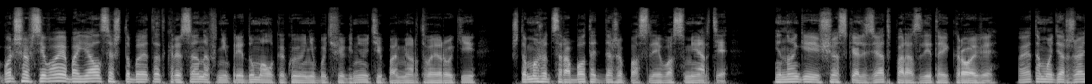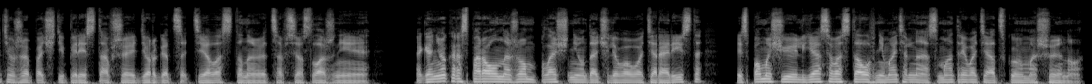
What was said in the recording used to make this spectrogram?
Больше всего я боялся, чтобы этот Крысанов не придумал какую-нибудь фигню типа мертвой руки, что может сработать даже после его смерти. И ноги еще скользят по разлитой крови, поэтому держать уже почти переставшее дергаться тело становится все сложнее. Огонек распорол ножом плащ неудачливого террориста и с помощью Ильясова стал внимательно осматривать адскую машину.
